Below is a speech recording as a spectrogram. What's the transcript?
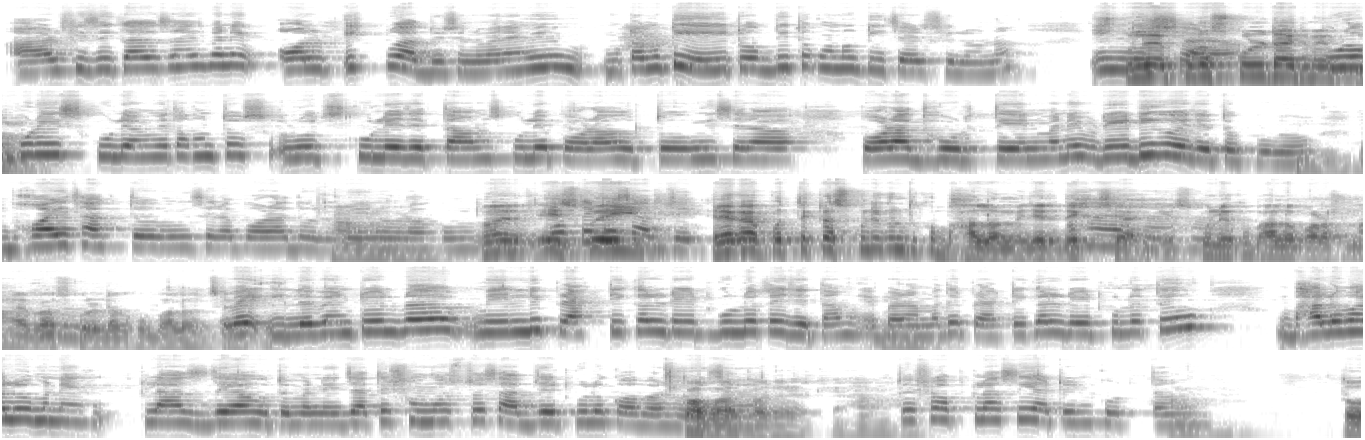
আর ফিজিক্যাল সায়েন্স মানে অল একটু আধটু ছিল। মানে আমি মোটামুটি এইট অবধি তো কোনো টিচার ছিল না। স্কুলে ইংলিশ পুরো ছাড়া স্কুলটাই তুমি পুরোপুরি স্কুলে আমি তখন তো স- রোজ স্কুলে যেতাম স্কুলে পড়া হতো মিসেরা পড়া ধরতেন মানে রেডি হয়ে যেত পুরো হুম। ভয় থাকতো মিসেরা পড়া ধরবেন হ্যাঁ, ওরকম তোমার এই প্রত্যেকটা এই সাবজেক্ট এলাকার প্রত্যেকটা স্কুলে কিন্তু খুব ভালো আমি যেটা দেখছি হ্যাঁ, আর কি হ্যাঁ, স্কুলে হ্যাঁ। খুব ভালো পড়াশোনা হয় বা হুম। স্কুলটা খুব ভালো হচ্ছে আর এবার কি। ইলেভেন টুয়েলভরা মেনলি প্র্যাকটিক্যাল ডেটগুলোতে যেতাম এবার হুম। আমাদের প্র্যাকটিক্যাল ডেটগুলোতেও ভালো ভালো মানে ক্লাস দেওয়া হতো মানে যাতে সমস্ত সাবজেক্টগুলো কভার হয়ে কভার যায় করে আর কি হ্যাঁ তো সব ক্লাসই অ্যাটেন্ড করতাম হ্যাঁ। তো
